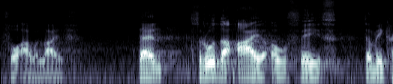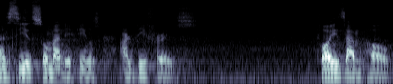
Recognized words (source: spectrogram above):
for our life. Then, through the eye of faith, then we can see so many things are different. For example,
